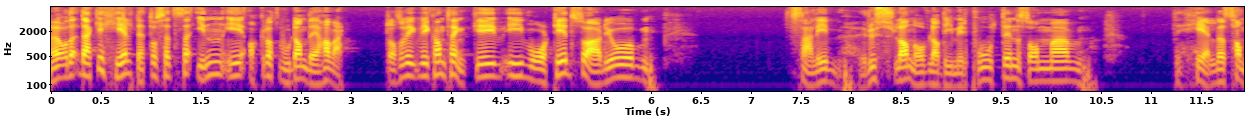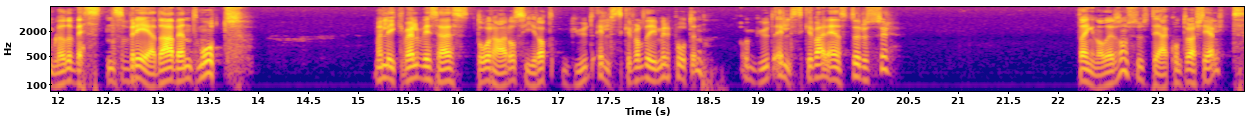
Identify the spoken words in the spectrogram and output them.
Uh, og det, det, er ikke helt lett å sette seg inn i akkurat hvordan det har vært. Altså, vi, vi kan tenke i, i, vår tid så er det jo særlig Russland og Vladimir Putin som hele samlede Vestens vrede er vendt mot. Men likevel, hvis jeg står her og sier at Gud elsker Vladimir Putin, og Gud elsker hver eneste russer Det er ingen av dere som syns det er kontroversielt.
